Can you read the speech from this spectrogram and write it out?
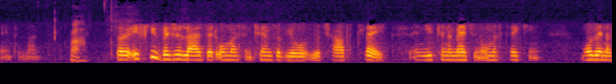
a month. Wow. So if you visualize that almost in terms of your, your child's plate, and you can imagine almost taking more than a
